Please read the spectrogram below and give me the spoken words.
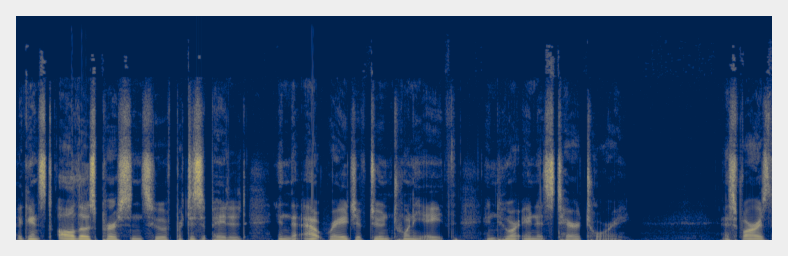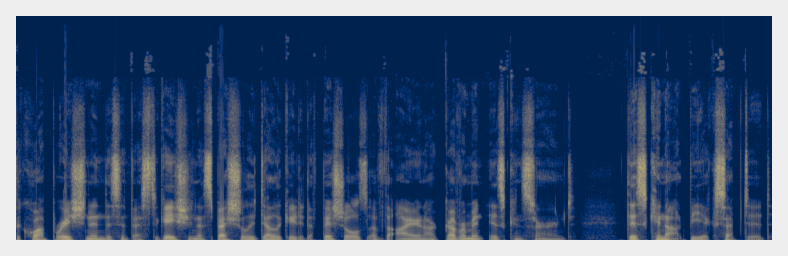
against all those persons who have participated in the outrage of June 28th and who are in its territory. As far as the cooperation in this investigation, especially delegated officials of the INR government, is concerned, this cannot be accepted,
